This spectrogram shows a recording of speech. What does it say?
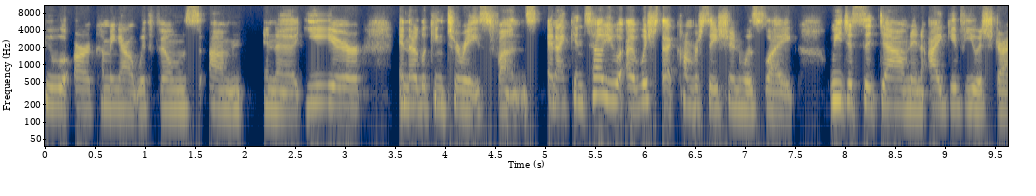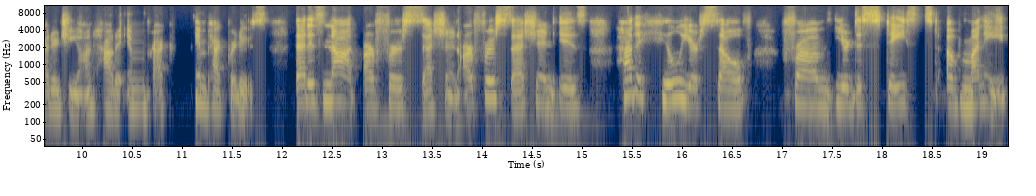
who are coming out with films um, in a year and they're looking to raise funds. And I can tell you, I wish that conversation was like, we just sit down and I give you a strategy on how to impact impact produce. That is not our first session. Our first session is how to heal yourself from your distaste of money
